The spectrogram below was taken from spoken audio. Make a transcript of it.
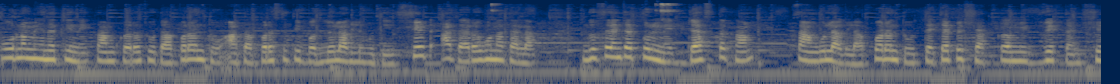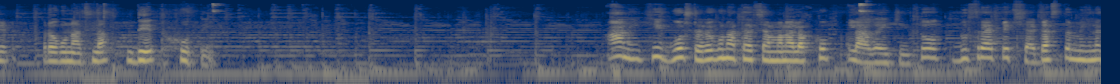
पूर्ण मेहनतीने काम करत होता परंतु आता परिस्थिती बदलू लागली होती. शेठ आता रघुनाथाला दुसऱ्यांच्या तुलनेत जास्त काम सांगू लागला परंतु त्याच्यापेक्षा कमी वेतन शेठ रघुनाथला देत होते. आणि ही गोष्ट रघुनाथाच्या मनाला खूप लागायची. तो दुसऱ्यापेक्षा जास्त मेहनत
